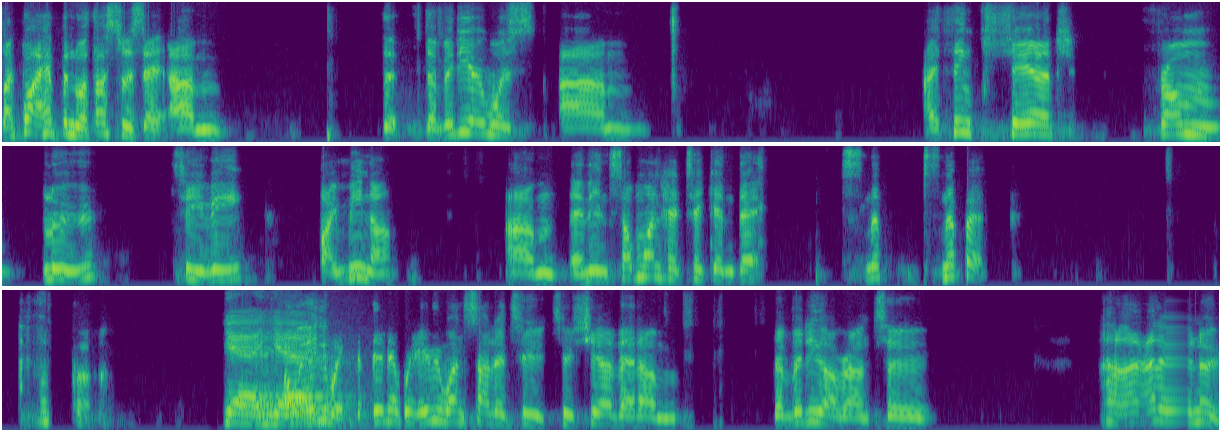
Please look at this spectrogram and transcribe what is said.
Like what happened with us was that um, the the video was um, I think shared from Blue TV by Mina, um, and then someone had taken that snip snippet. I forgot. Yeah, yeah. Oh, anyway, but then it- everyone started to to share that um the video around. Uh, I don't know.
